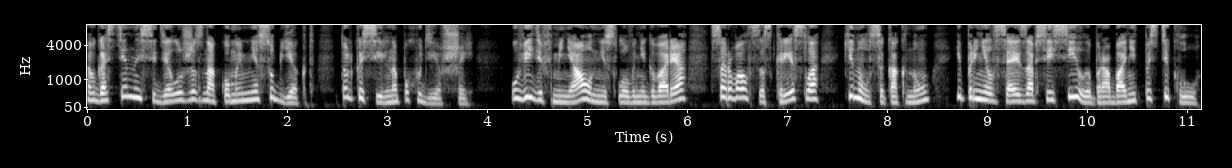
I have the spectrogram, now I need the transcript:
В гостиной сидел уже знакомый мне субъект, только сильно похудевший. Увидев меня, он, ни слова не говоря, сорвался с кресла, кинулся к окну и принялся изо всей силы барабанить по стеклу,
